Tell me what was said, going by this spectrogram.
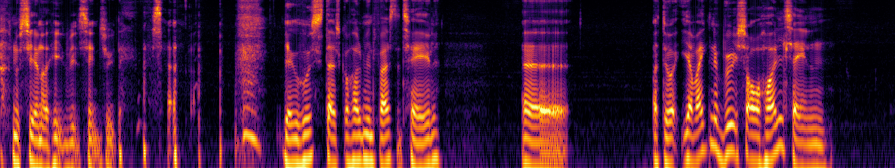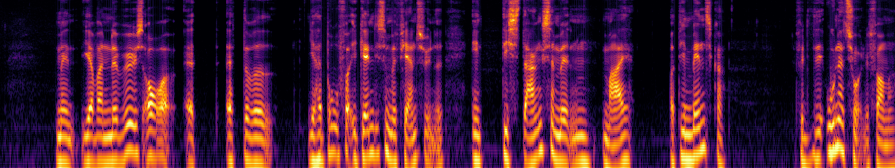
nu siger jeg noget helt vildt sindssygt. altså, jeg kan huske, da jeg skulle holde min første tale, øh, og det var, jeg var ikke nervøs over at holde talen, men jeg var nervøs over, at, at du ved, jeg havde brug for, igen ligesom med fjernsynet, en distance mellem mig og de mennesker. Fordi det er unaturligt for mig.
